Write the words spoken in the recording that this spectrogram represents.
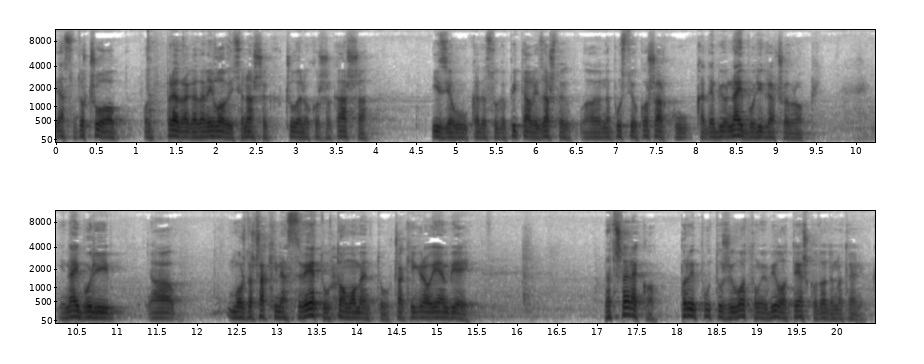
ja sam to čuo od Predraga Danilovića, našeg čuvenog košarkaša, izjavu kada su ga pitali zašto je napustio košarku kada je bio najbolji igrač u Evropi. I najbolji, možda čak i na svetu u tom momentu, čak igrao i NBA. Znate šta je rekao? Prvi put u životu mu je bilo teško da odem na trening.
